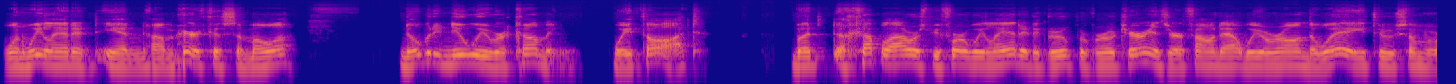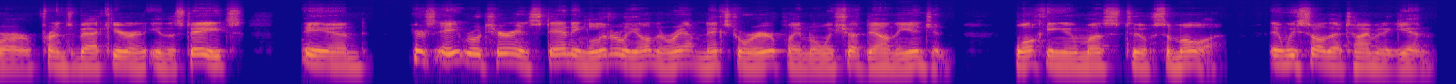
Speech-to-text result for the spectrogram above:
When we landed in America Samoa, nobody knew we were coming. We thought. But a couple hours before we landed, a group of Rotarians there found out we were on the way through some of our friends back here in the States. And here's eight Rotarians standing literally on the ramp next to our airplane when we shut down the engine, welcoming us to Samoa. And we saw that time and again.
